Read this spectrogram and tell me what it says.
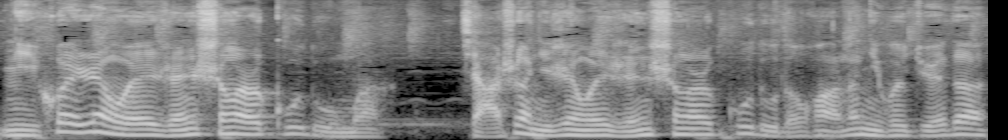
你会认为人生而孤独吗？假设你认为人生而孤独的话，那你会觉得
